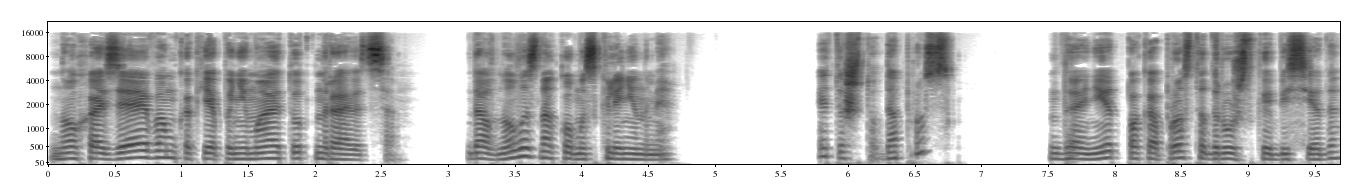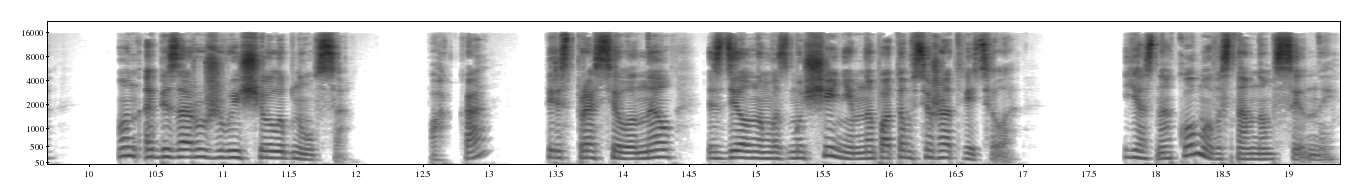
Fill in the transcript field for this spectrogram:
Но хозяевам, как я понимаю, тут нравится. Давно вы знакомы с Кленинами? Это что, допрос? Да нет, пока просто дружеская беседа. Он обезоруживающе улыбнулся. «Пока?» – переспросила Нелл, сделанным возмущением, но потом все же ответила. «Я знакома в основном с Инной.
